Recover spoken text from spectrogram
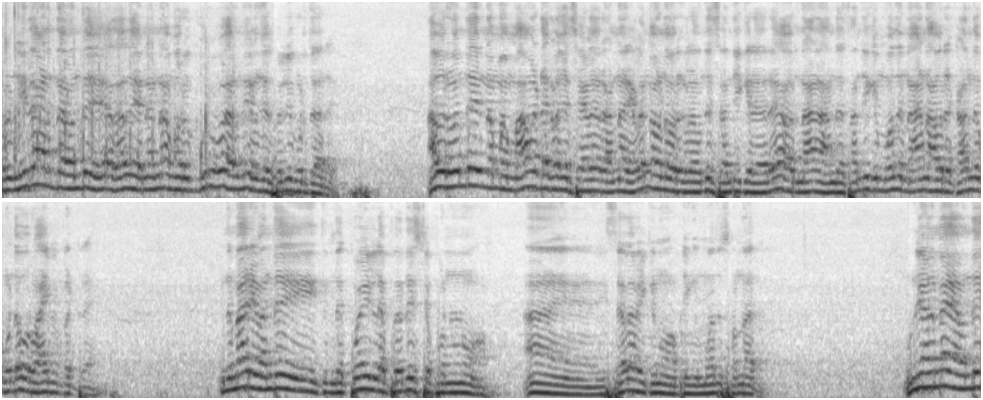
ஒரு நிதானத்தை வந்து அதாவது என்னென்னா ஒரு குருவாக இருந்து எனக்கு சொல்லிக் கொடுத்தாரு. அவர் வந்து நம்ம மாவட்ட கழக செயலர் அண்ணா இளங்கவன் அவர்களை வந்து சந்திக்கிறாரு. அவர் நான் அந்த சந்திக்கும் போது நான் அவரை கலந்து கொண்ட ஒரு வாய்ப்பு பெற்றேன். இந்த மாதிரி வந்து இந்த கோயிலில் பிரதிஷ்டை பண்ணணும். செலை வைக்கணும் அப்படிங்கும் போது சொன்னார். உண்மையாலுமே வந்து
